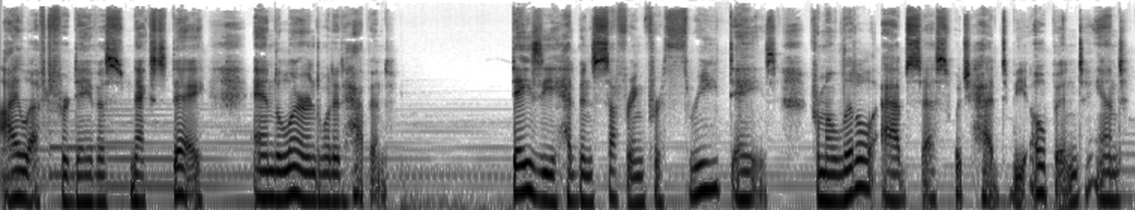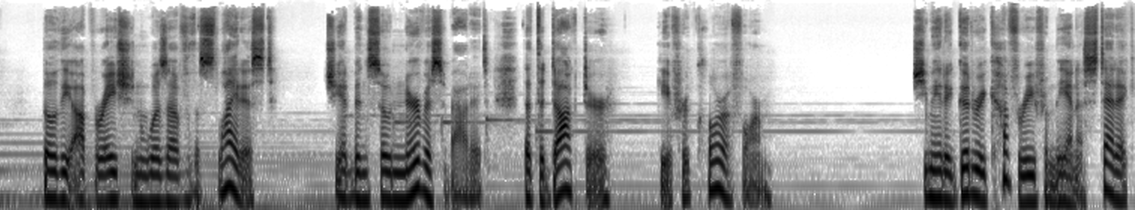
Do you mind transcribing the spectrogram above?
I left for Davos next day and learned what had happened. Daisy had been suffering for three days from a little abscess which had to be opened, and though the operation was of the slightest, she had been so nervous about it that the doctor gave her chloroform. She made a good recovery from the anesthetic,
